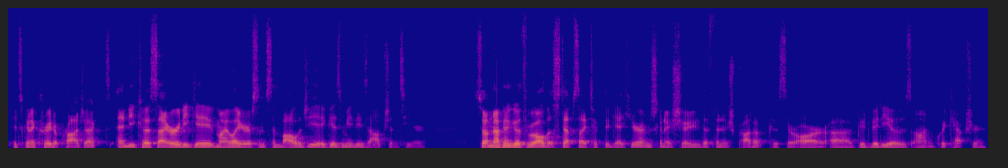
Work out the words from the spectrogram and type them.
it's going to create a project. And because I already gave my layer some symbology, it gives me these options here. So I'm not going to go through all the steps I took to get here. I'm just going to show you the finished product because there are uh, good videos on quick capture.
